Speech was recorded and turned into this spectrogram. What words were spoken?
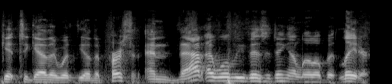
get together with the other person. And that I will be visiting a little bit later.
